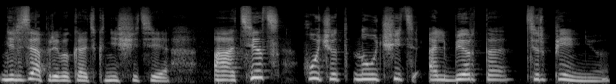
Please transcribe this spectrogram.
Нельзя привыкать к нищете. А отец хочет научить Альберта терпению.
